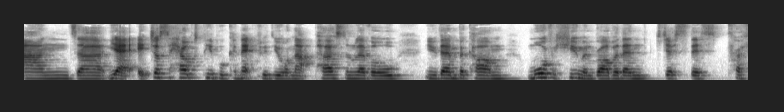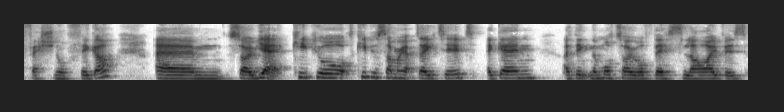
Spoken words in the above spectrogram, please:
and uh, yeah it just helps people connect with you on that personal level. You then become more of a human rather than just this professional figure. Um, so yeah keep your keep your summary updated. Again I think the motto of this live is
